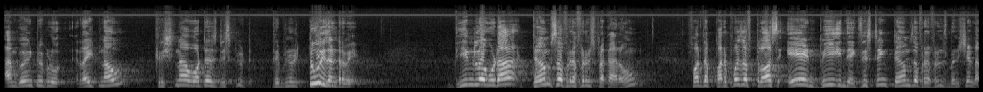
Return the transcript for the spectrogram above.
I'm going to ఇప్పుడు right now Krishna waters dispute tribunal two is under way దీనిలో కూడా terms of reference ప్రకారం for the purpose of clause A and B in the existing terms of reference mention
